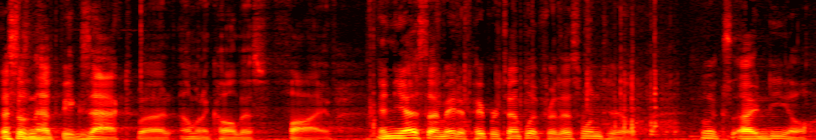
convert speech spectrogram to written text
This doesn't have to be exact, but I'm gonna call this five. And yes, I made a paper template for this one too. Looks ideal.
